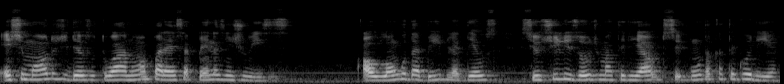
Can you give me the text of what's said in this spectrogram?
Este modo de Deus atuar não aparece apenas em juízes. Ao longo da Bíblia, Deus se utilizou de material de segunda categoria.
